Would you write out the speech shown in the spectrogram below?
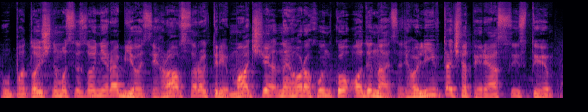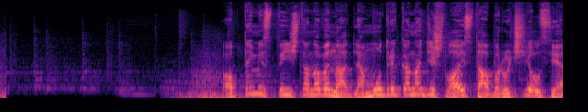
У поточному сезоні Рабьо зіграв 43 матчі на його рахунку 11 голів та 4 асисти. Оптимістична новина для Мудрика надійшла із табору Челсі.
